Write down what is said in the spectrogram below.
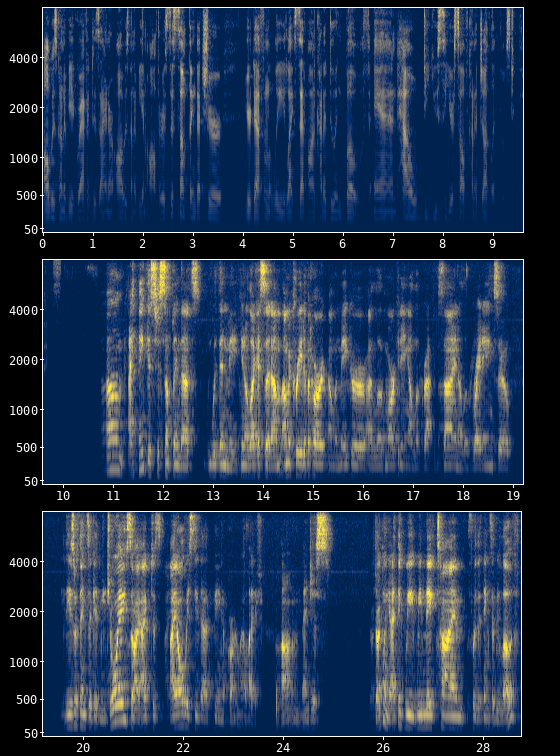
always going to be a graphic designer, always going to be an author. Is this something that you're you're definitely like set on kind of doing both and how do you see yourself kind of juggling those two things? Um, i think it's just something that's within me. You know like i said I'm, I'm a creative at heart. I'm a maker. I love marketing. I love graphic design. I love writing. So these are things that give me joy. So i, I just i always see that being a part of my life um, and just juggling it. I think we we make time for the things that we love.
